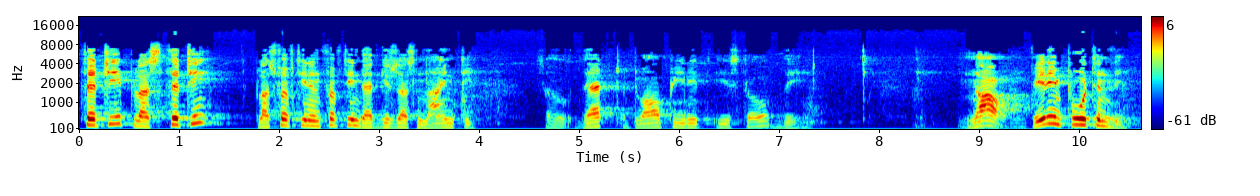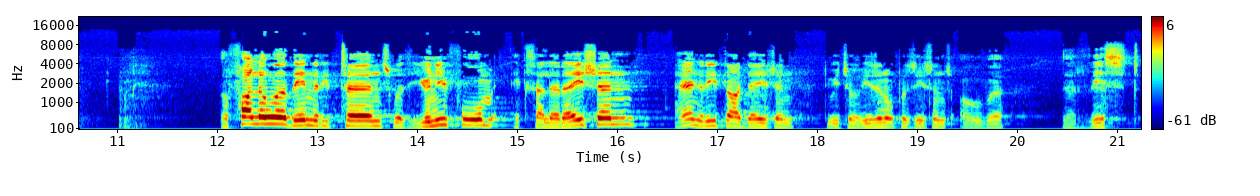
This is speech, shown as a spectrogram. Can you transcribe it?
30 plus 30 plus 15 and 15, that gives us 90. So that dwell period is still there. Now, very importantly, the follower then returns with uniform acceleration and retardation to its original positions over the rest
